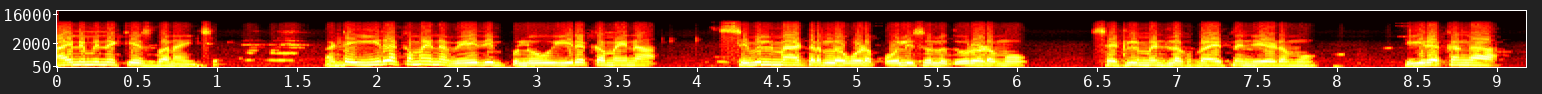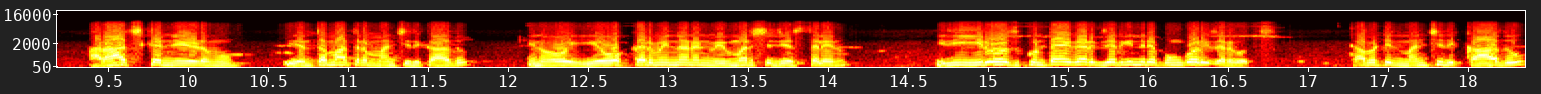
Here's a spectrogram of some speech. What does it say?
ఆయన మీద కేసు బనాయించారు. అంటే ఈ రకమైన వేధింపులు ఈ రకమైన సివిల్ మ్యాటర్లో కూడా పోలీసులు దూరడము సెటిల్మెంట్లకు ప్రయత్నం చేయడము ఈ రకంగా అరాచకం చేయడము ఇది ఎంత మాత్రం మంచిది కాదు. నేను ఏ ఒక్కరి మీద నేను విమర్శ చేస్తలేను. ఇది ఈ రోజు కుంటయ్య గారికి జరిగింది రేపు ఇంకోరికి జరగవచ్చు. కాబట్టి ఇది మంచిది కాదు.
